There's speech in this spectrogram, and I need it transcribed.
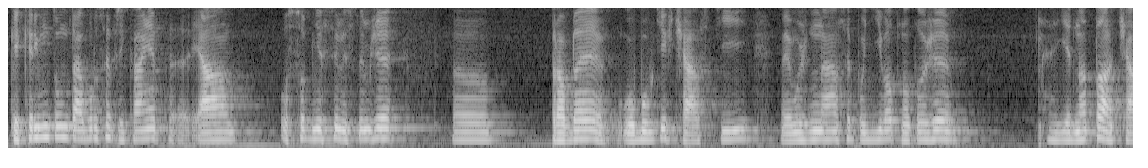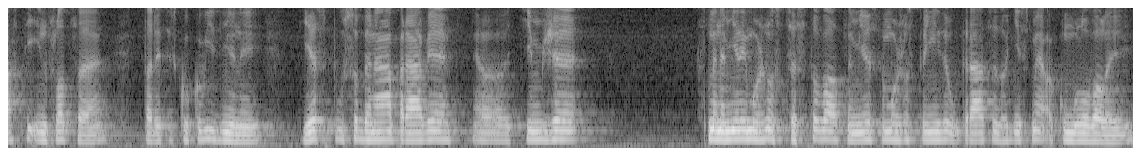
Ke kterému tomu táboru se přiklánět, já osobně si myslím, že pravda je u obou těch částí. Je možná se podívat na to, že jedna ta část inflace, tady ty skokové změny, je způsobená právě tím, že jsme neměli možnost cestovat, neměli jsme možnost peníze utrácet, hodně jsme je akumulovali.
